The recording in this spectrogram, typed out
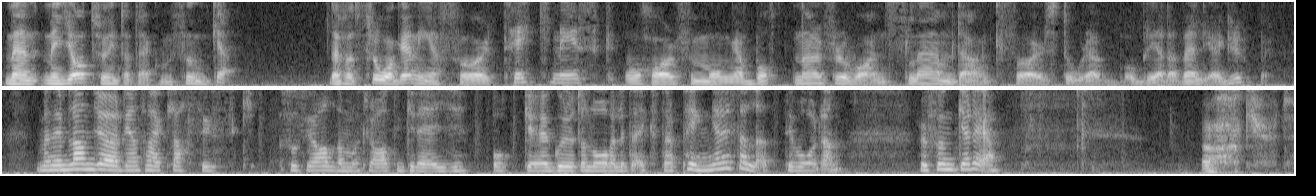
Men, men jag tror inte att det här kommer funka. Därför att frågan är för teknisk och har för många bottnar för att vara en slam dunk för stora och breda väljargrupper. Men ibland gör det en så här klassisk socialdemokrat-grej och eh, går ut och lovar lite extra pengar istället till vården. Hur funkar det? Åh, gud.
